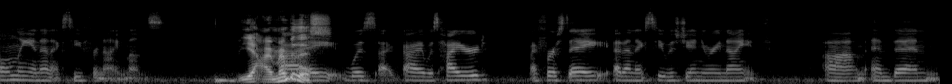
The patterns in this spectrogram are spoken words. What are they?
only in NXT for nine months. Yeah, I remember this. I was I, I was hired. My first day at NXT was January 9th. Um, and then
